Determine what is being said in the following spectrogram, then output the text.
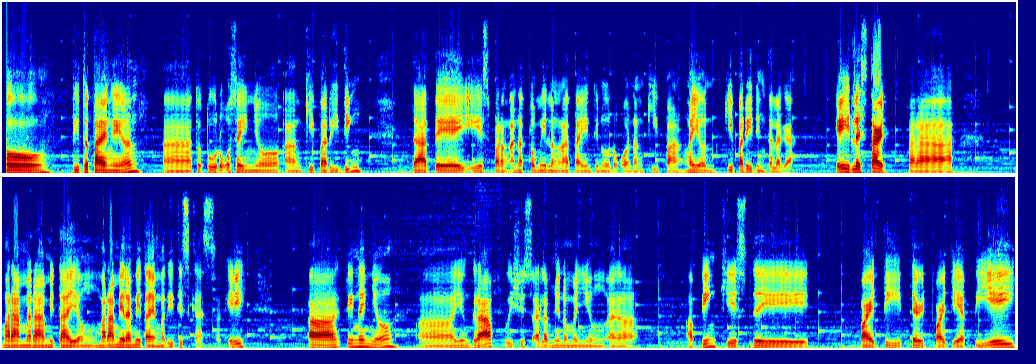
So, dito tayo ngayon. Uh, tuturo ko sa inyo ang Kipa reading Dati is parang anatomy lang ata yung tinuro ko ng Kipa. Ngayon, Kipa reading talaga. Okay, let's start para marami-rami tayong marami-rami tayong madi-discuss. Okay? Uh, tingnan nyo uh, yung graph which is alam nyo naman yung uh, uh, pink is the party third party FBA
